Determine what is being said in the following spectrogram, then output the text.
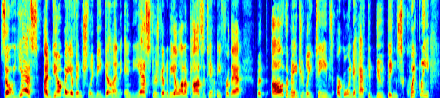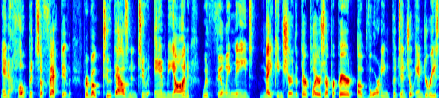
so, yes, a deal may eventually be done, and yes, there's going to be a lot of positivity for that, but all the major league teams are going to have to do things quickly and hope it's effective for both 2002 and beyond with filling needs, making sure that their players are prepared, avoiding potential injuries,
